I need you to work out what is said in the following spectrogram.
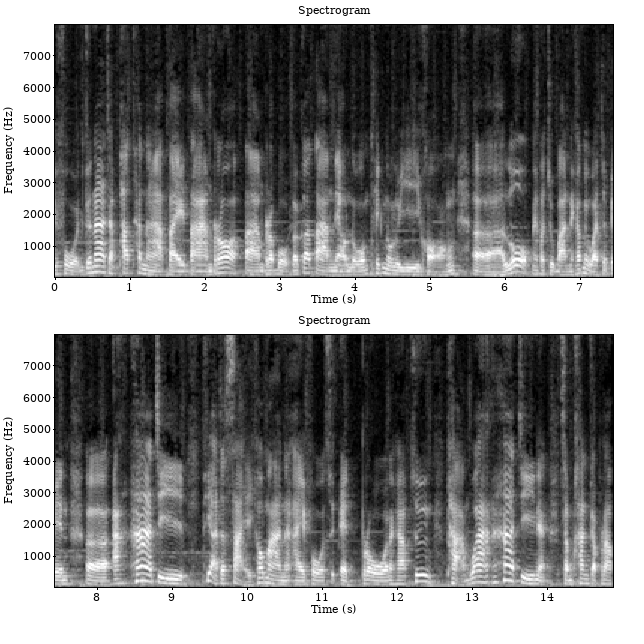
iPhone ก็น่าจะพัฒนาไปตามรอบตามระบบ แล้วก็ตามแนวโน้มเทคโนโลยีของอโลกในปัจจุบันนะครับไม่ว่าจะเป็นเอ่ออะ 5G ที่อาจจะใส่เข้ามาใน iPhone 11 Pro นะครับซึ่งถามว่า 5G เนี่ยสำคัญกับเรา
